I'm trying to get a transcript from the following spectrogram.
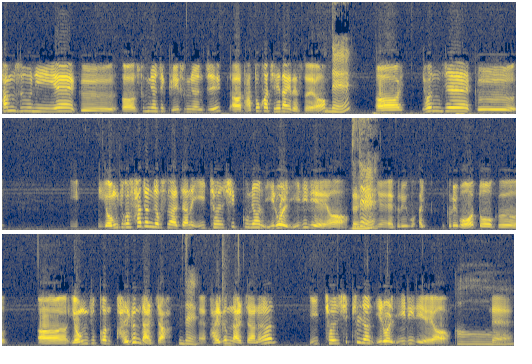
3순위에 그, 어, 숙련직, 비숙련직, 어, 다 똑같이 해당이 됐어요. 네. 어, 현재 그, 영주권 사전 접수 날짜는 2019년 1월 1일이에요. 네. 네. 예, 그리고, 아, 그리고 또 그, 어, 영주권 발급 날짜, 네. 네, 발급 날짜는 2017년 1월 1일이에요. 어. 네.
